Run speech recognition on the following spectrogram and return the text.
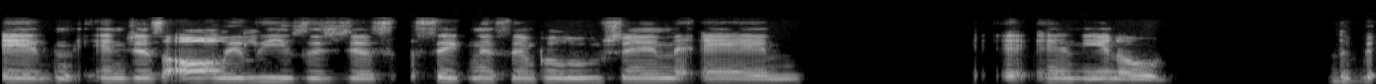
and and just all it leaves is just sickness and pollution and and you know the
